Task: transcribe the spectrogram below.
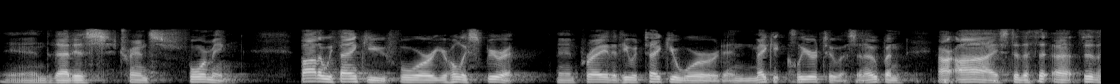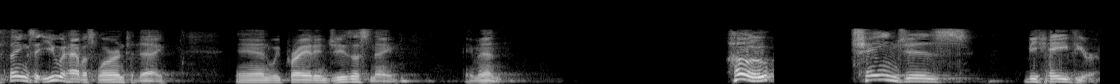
and that is transforming. Father, we thank you for your Holy Spirit and pray that He would take your word and make it clear to us and open our eyes to the, th- uh, to the things that you would have us learn today. And we pray it in Jesus' name. Amen. Hope changes behavior.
